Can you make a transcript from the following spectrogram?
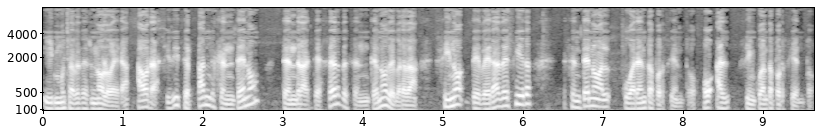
y muchas veces no lo era. Ahora, si dice pan de centeno, tendrá que ser de centeno de verdad. Si no, deberá decir centeno al 40% o al 50%.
